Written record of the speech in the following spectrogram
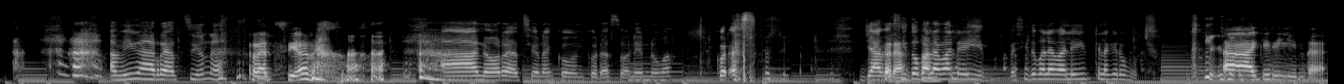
Amiga, reacciona. Reacciona. Ah, no, reaccionan con corazones nomás. Corazones. Ya, Corazón. besito para la Valeid. Besito para la Valeid, que la quiero mucho. Ay, qué linda.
